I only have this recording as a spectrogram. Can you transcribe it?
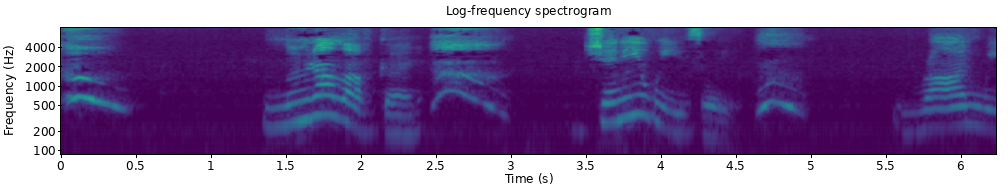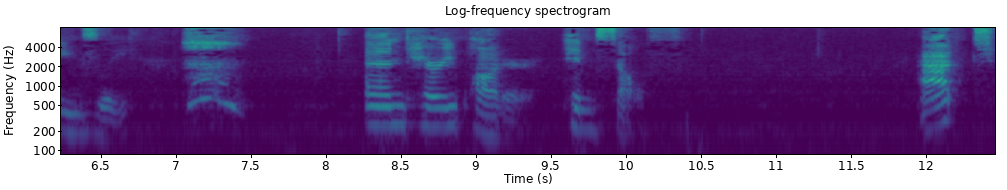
Luna Lovegood, Ginny Weasley, Ron Weasley, and Harry Potter himself at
